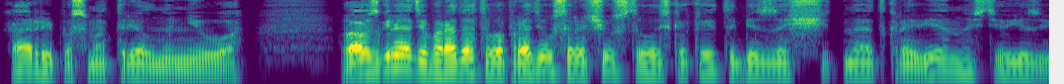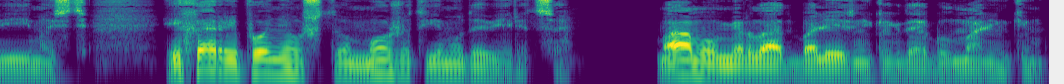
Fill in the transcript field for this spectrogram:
Харри посмотрел на него. Во взгляде бородатого продюсера чувствовалась какая-то беззащитная откровенность и уязвимость, и Харри понял, что может ему довериться. «Мама умерла от болезни, когда я был маленьким»,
